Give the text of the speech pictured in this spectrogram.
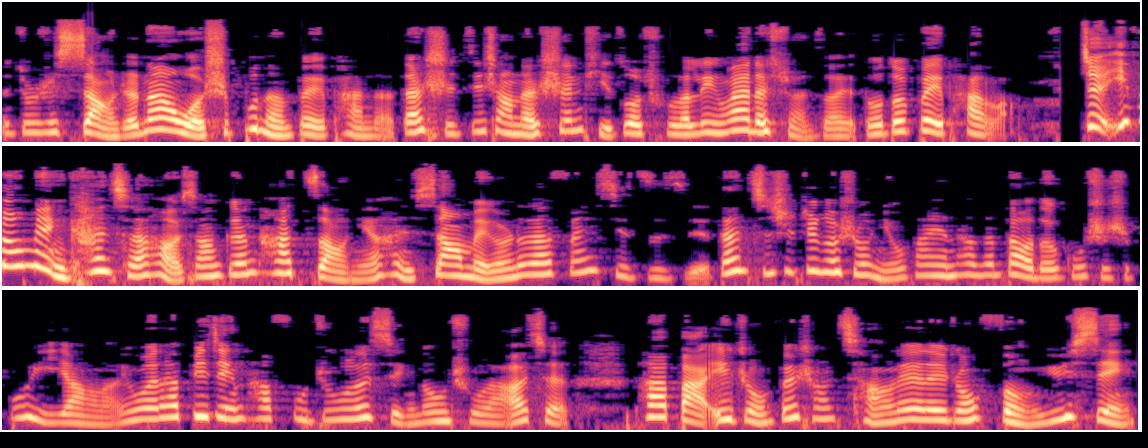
那就是想着呢，我是不能背叛的，但实际上呢，身体做出了另外的选择，也都都背叛了。这一方面，你看起来好像跟他早年很像，每个人都在分析自己，但其实这个时候你会发现，他跟道德故事是不一样了，因为他毕竟他付诸了行动出来，而且他把一种非常强烈的一种讽喻性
